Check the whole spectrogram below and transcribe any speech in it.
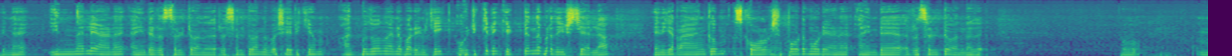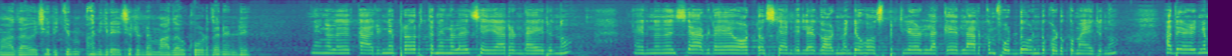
പിന്നെ ഇന്നലെയാണ് അതിന്റെ റിസൾട്ട് വന്നത്. റിസൾട്ട് വന്നപ്പോൾ ശരിക്കും അത്ഭുതം എന്ന് തന്നെ പറയാം. എനിക്ക് ഒരിക്കലും കിട്ടുന്ന പ്രതീക്ഷയല്ല. എനിക്ക് റാങ്കും സ്കോളർഷിപ്പോടും കൂടിയാണ് അതിന്റെ റിസൾട്ട് വന്നത്. അപ്പോൾ മാതാവ് ശരിക്കും അനുഗ്രഹിച്ചിട്ടുണ്ട് മാതാവ് കൂടുതലുണ്ട് ഞങ്ങൾ കാരുണ്യ പ്രവർത്തനങ്ങൾ ചെയ്യാറുണ്ടായിരുന്നു. ആയിരുന്നെന്ന് വെച്ചാൽ അവിടെ ഓട്ടോ സ്റ്റാൻഡിൽ ഗവൺമെന്റ് ഹോസ്പിറ്റലുകളിലൊക്കെ എല്ലാവർക്കും ഫുഡ് കൊണ്ട് കൊടുക്കുമായിരുന്നു. അത് കഴിഞ്ഞ്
